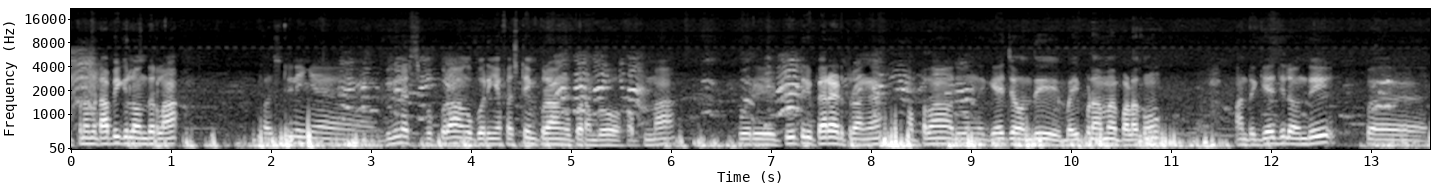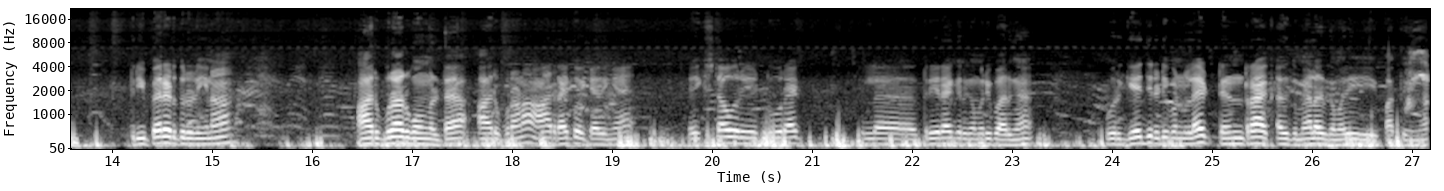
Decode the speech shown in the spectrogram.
இப்போ நம்ம டாபிக்குள்ளே வந்துடலாம் ஃபஸ்ட்டு நீங்கள் பிகினர்ஸ் இப்போ புறா வாங்க போகிறீங்க ஃபஸ்ட் டைம் புறா வாங்க போகிறேன் ப்ரோ அப்படின்னா ஒரு டூ த்ரீ பேராக எடுத்துருவாங்க. அப்போ தான் அது உங்கள் கேஜை வந்து பயப்படாமல் பழகும். அந்த கேஜில் வந்து இப்போ த்ரீ பேர் எடுத்துகிட்டு வரீங்கன்னா ஆறு புறா இருக்கும் உங்கள்கிட்ட ஆறு புறானா ஆறு ரேக் வைக்காதீங்க. எக்ஸ்ட்ரா ஒரு டூ ரேக் இல்லை த்ரீ ரேக் இருக்க மாதிரி பாருங்கள் ஒரு கேஜ் ரெடி பண்ணல டென் ரேக் அதுக்கு மேலே இருக்க மாதிரி பார்த்துக்குங்க.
